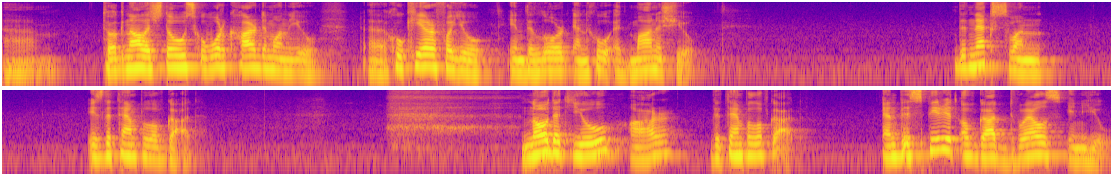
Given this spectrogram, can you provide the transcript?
Um, to acknowledge those who work hard among you, uh, who care for you in the Lord, and who admonish you. The next one is the temple of God. Know that you are the temple of God, and the Spirit of God dwells in you.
